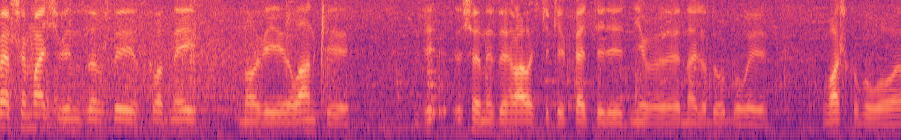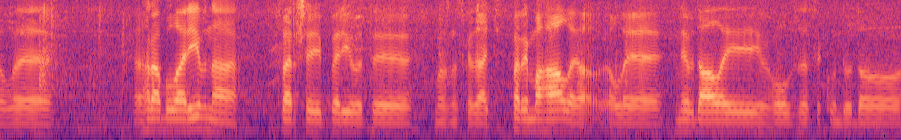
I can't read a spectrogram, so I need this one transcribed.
Перший матч він завжди складний, нові ланки. Ще не зігрались, тільки 5 днів на льоду були. Важко було, але гра була рівна. Перший період, е, можна сказати, перемагали, але невдалий гол за секунду до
